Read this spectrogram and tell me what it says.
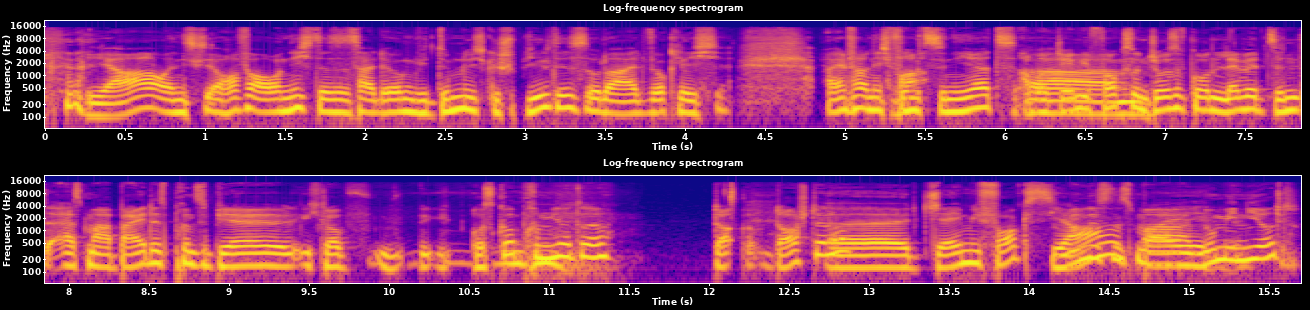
Ja, und ich hoffe auch nicht, dass es halt irgendwie dümmlich gespielt ist oder halt wirklich einfach nicht funktioniert. Aber Jamie Ähm, Foxx und Joseph Gordon-Levitt sind erstmal beides prinzipiell, ich glaube, Oscar-prämierte Dar Darsteller. Äh, Jamie Foxx, ja, Mindestens mal bei, nominiert.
